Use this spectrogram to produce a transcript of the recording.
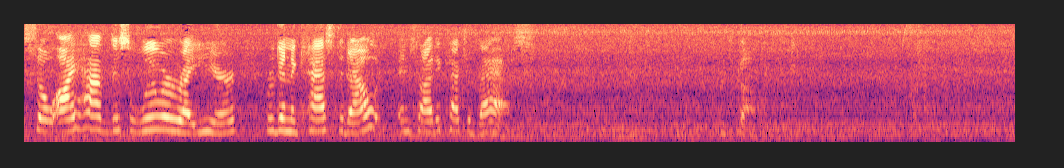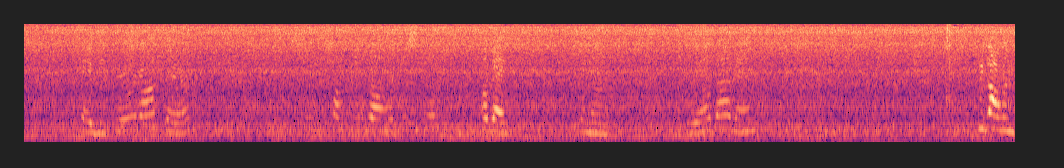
so I have this lure right here. We're gonna cast it out and try to catch a bass. Let's go. Okay, we threw it out there. Something's wrong with this thing. Okay, so now reel that in. We got one.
